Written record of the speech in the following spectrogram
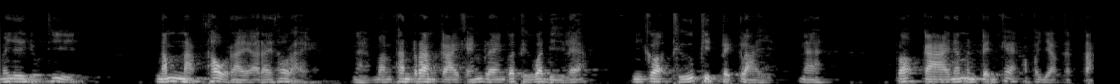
ไม่ได้อยู่ที่น้ำหนักเท่าไรอะไรเท่าไหร่นะบางท่านร่างกายแข็งแรงก็ถือว่าดีแล้ว นี่ก็ถือผิดไปไกลนะ เพราะกายนั้นมันเป็นแค่อัพยากตะ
